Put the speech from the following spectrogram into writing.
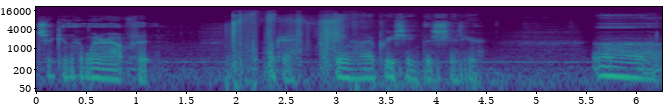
Chick in their winter outfit. Okay, Dana, I appreciate this shit here. Uh,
